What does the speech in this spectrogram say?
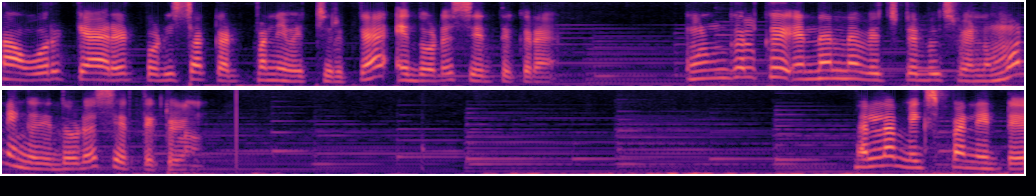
நான் ஒரு கேரட் பொடிசா கட் பண்ணி வச்சிருக்கேன். இதோட சேர்த்துக்கிறேன். உங்களுக்கு என்னென்ன வெஜிடபிள்ஸ் வேணுமோ நீங்க இதோட சேர்த்துக்கலாம். நல்லா மிக்ஸ் பண்ணிட்டு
